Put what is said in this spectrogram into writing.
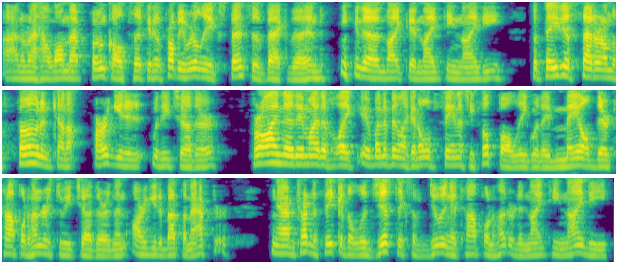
I don't know how long that phone call took, and it was probably really expensive back then, you know, like in 1990. But they just sat around the phone and kind of argued it with each other for all I know, they might have like it might have been like an old fantasy football league where they mailed their top 100s to each other and then argued about them after. Now, I'm trying to think of the logistics of doing a top 100 in 1990.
